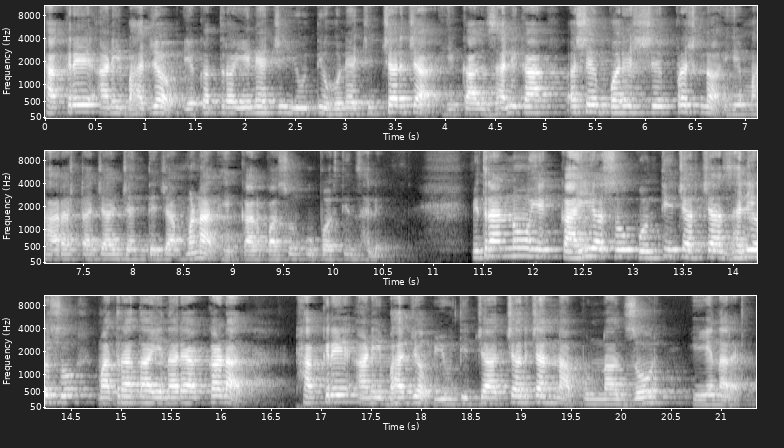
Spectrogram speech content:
ठाकरे आणि भाजप एकत्र येण्याची युती होण्याची चर्चा ही काल झाली का? असे बरेचसे प्रश्न हे महाराष्ट्राच्या जनतेच्या मनात हे कालपासून उपस्थित झाले. मित्रांनो हे काही असो कोणती चर्चा झाली असो मात्र आता येणाऱ्या काळात ठाकरे आणि भाजप युतीच्या चर्चांना पुन्हा जोर हे येणार आहे.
